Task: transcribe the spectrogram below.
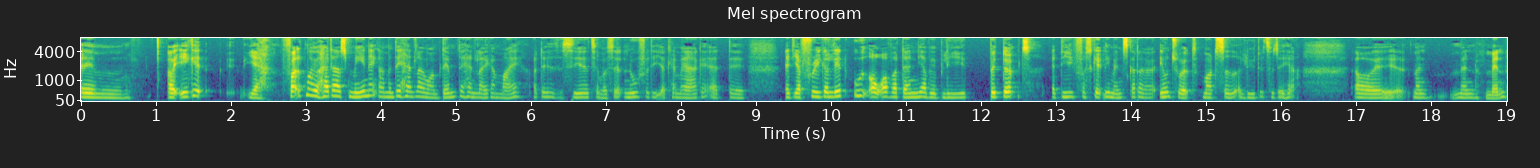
Øhm, og ikke ja, folk må jo have deres meninger, men det handler jo om dem, det handler ikke om mig. Og det siger jeg til mig selv nu, fordi jeg kan mærke, at, øh, at jeg freaker lidt ud over, hvordan jeg vil blive bedømt af de forskellige mennesker, der eventuelt måtte sidde og lytte til det her. Og øh, man, man, man,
